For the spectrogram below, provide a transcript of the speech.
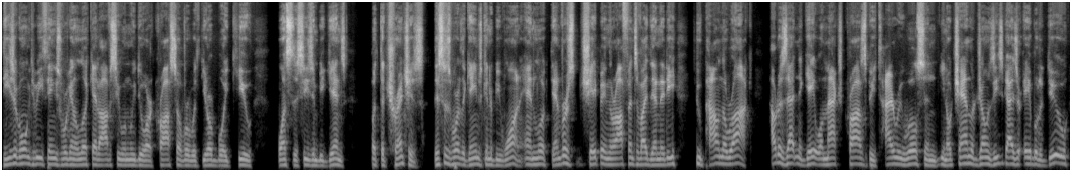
these are going to be things we're going to look at, obviously, when we do our crossover with your boy Q once the season begins. But the trenches, this is where the game's going to be won. And look, Denver's shaping their offensive identity to pound the rock. How does that negate what Maxx Crosby, Tyree Wilson, you know, Chandler Jones, these guys are able to do?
